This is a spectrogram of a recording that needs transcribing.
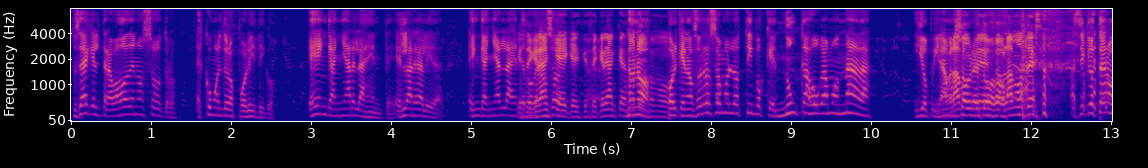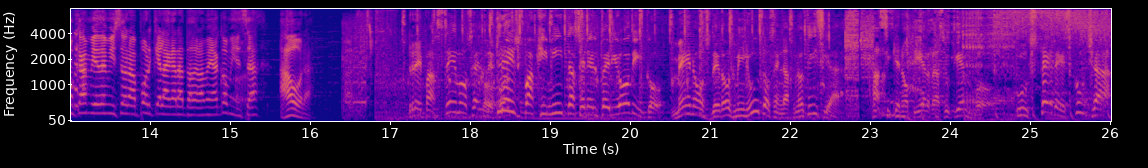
Tú sabes que el trabajo de nosotros es como el de los políticos, es engañar a la gente, es la realidad. Engañar a la gente. Que se, crean nosotros- que, que- que se crean que no, no, somos... porque nosotros somos los tipos que nunca jugamos nada y Y opinamos hablamos sobre de todo. eso, hablamos de eso. Así que usted no cambie de emisora porque la garata de la mega comienza ahora. Repasemos el deporte. Tres paginitas en el periódico. Menos de dos minutos en las noticias. Así que no pierda su tiempo. Usted escucha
